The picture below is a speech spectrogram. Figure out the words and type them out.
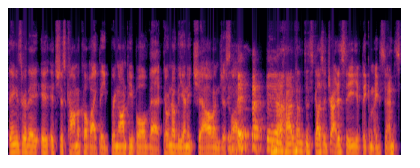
things where they it- it's just comical, like they bring on people that don't know the NHL and just like yeah, have them discuss it, try to see if they can make sense.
